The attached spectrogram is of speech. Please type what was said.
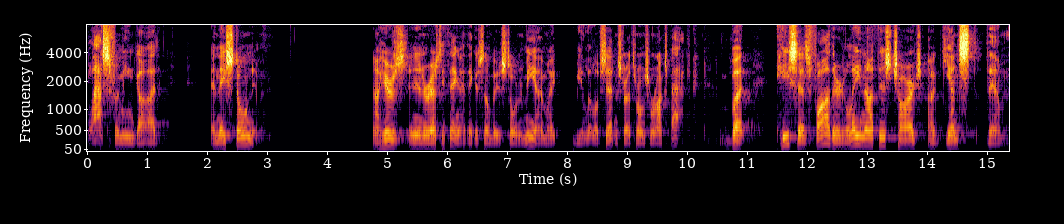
blaspheming God and they stoned him. Now, here's an interesting thing. I think if somebody was stoning me, I might be a little upset and start throwing some rocks back. But he says, Father, lay not this charge against them.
